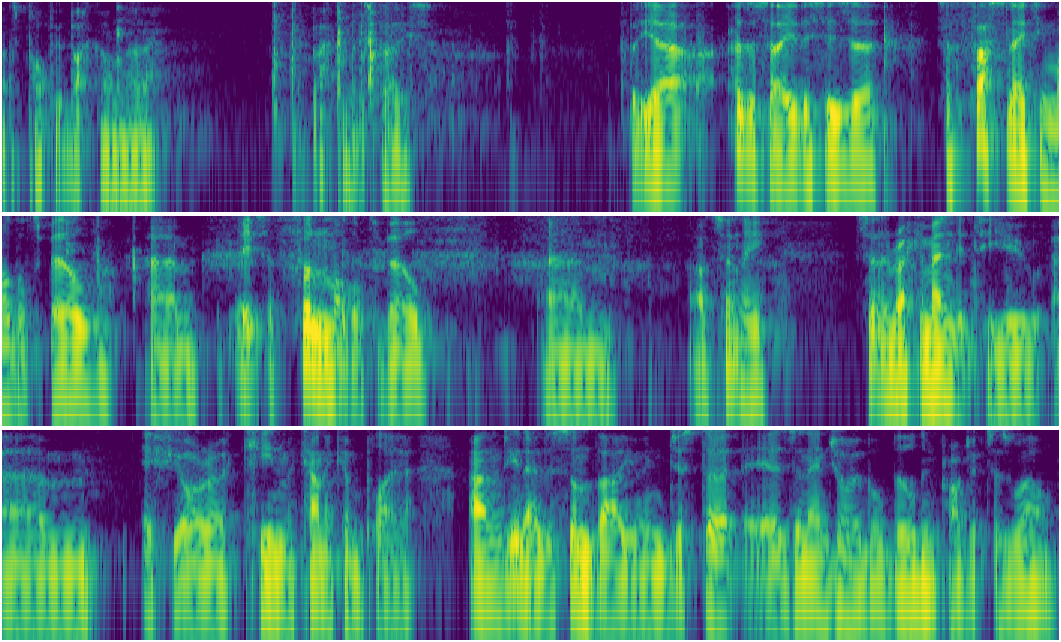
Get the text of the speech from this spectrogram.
let's pop it back on there back on its base. But yeah, as I say, this is a it's a fascinating model to build. Um, it's a fun model to build. Um, I would certainly certainly recommend it to you um, if you're a keen Mechanicum player. And you know, there's some value in just a, as an enjoyable building project as well.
